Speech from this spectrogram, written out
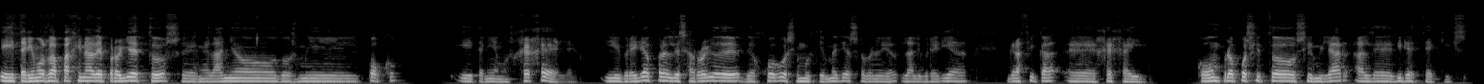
Y teníamos la página de proyectos en el año 2000 poco y teníamos GGL, librería para el desarrollo de, de juegos y multimedia sobre la librería gráfica eh, GGI, con un propósito similar al de DirectX.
